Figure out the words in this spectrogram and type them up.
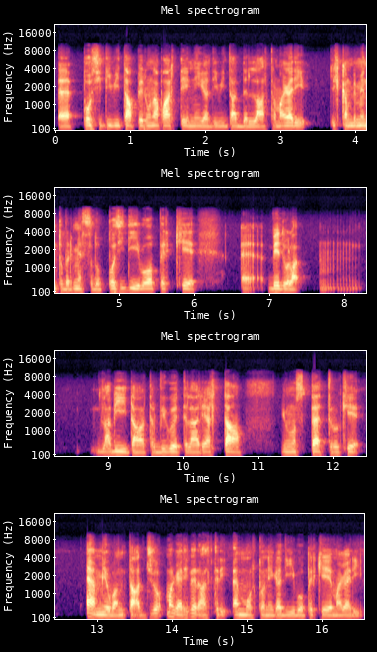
ehm, positività per una parte e negatività dell'altra. Magari il cambiamento per me è stato positivo perché, ehm, vedo la mhmm, la vita, tra virgolette, "la realtà" in uno spettro che è a mio vantaggio, magari per altri è molto negativo perché magari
